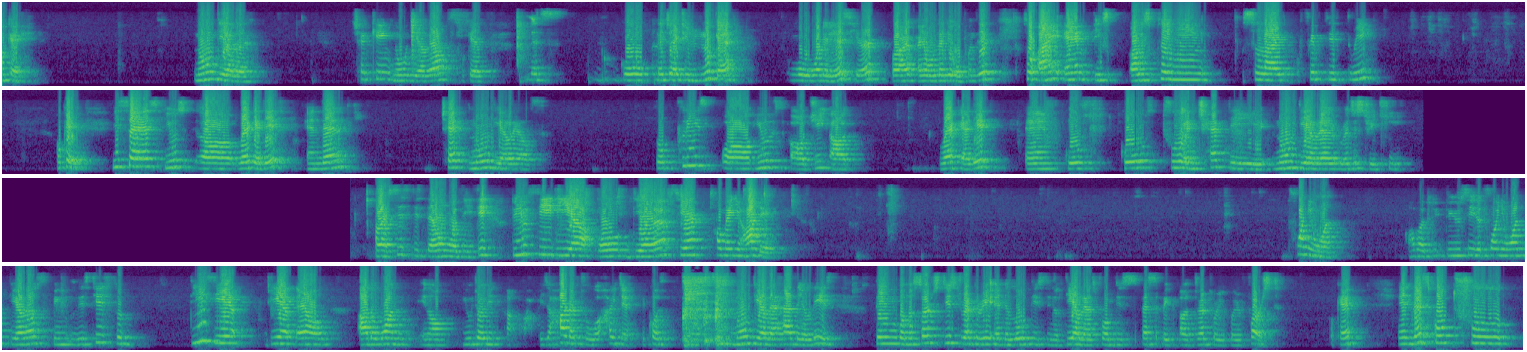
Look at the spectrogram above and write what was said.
Okay. Known DLL. Checking known DLL. Okay. Let's go. Let's actually look at what it is here. But I, I already opened it. So I am uh, explaining slide 53. Okay. It says use uh, regedit and then check known DLLs. So please uh, use uh, G, uh, regedit and go, go through and check the known DLL registry key. Alright, since this demo was easy, do you see the uh, all DLLs here? How many are there? Twenty-one. How about, do, you see the 21 DLLs being listed? So these DLL are the one, you know, usually uh, it's harder to hijack because you know, known DLL has their list, then we're going to search this directory and load this you know, DLLs from this specific uh, directory first. Okay? And let's go to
